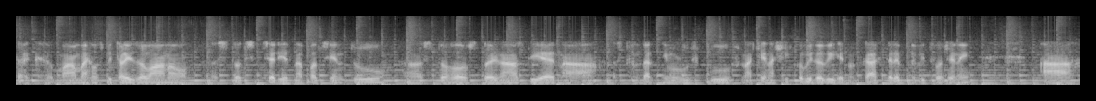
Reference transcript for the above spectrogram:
tak máme hospitalizováno 131 pacientů, z toho 111 je na standardním lůžku na těch našich covidových jednotkách, které byly vytvořeny a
